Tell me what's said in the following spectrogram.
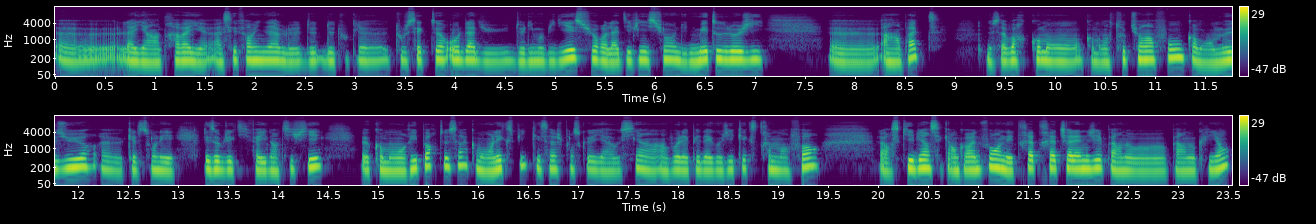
là, il y a un travail assez formidable de, tout, le, tout, le, secteur au-delà de l'immobilier sur la définition d'une méthodologie à impact de savoir comment, comment on structure un fonds, comment on mesure, euh, quels sont les, objectifs à identifier, euh, comment on reporte ça, comment on l'explique. Et ça, je pense qu'il y a aussi un, volet pédagogique extrêmement fort. Alors, ce qui est bien, c'est qu'encore une fois, on est très, très challengé par nos, par nos clients,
